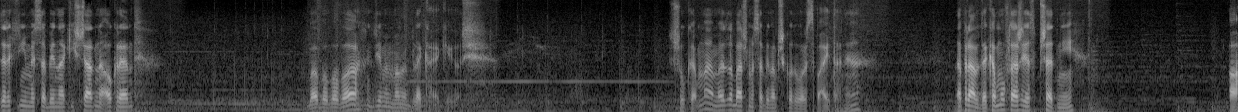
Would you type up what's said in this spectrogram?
Zerknijmy sobie na jakiś czarny okręt. Bo, bo, bo, bo. Gdzie my mamy Blacka jakiegoś? Szukam. Mamy. Zobaczmy sobie na przykład Warspite'a, nie? Naprawdę, kamuflaż jest przedni. O.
